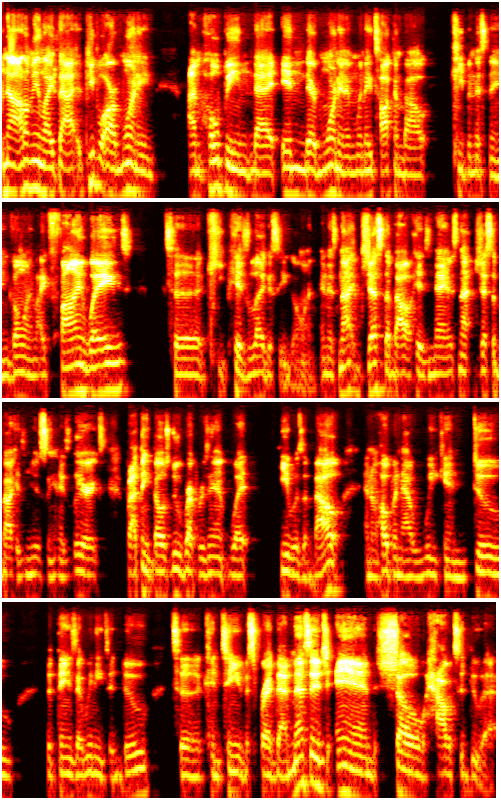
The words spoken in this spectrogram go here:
No, I don't mean like that. People are mourning. I'm hoping that in their mourning and when they talking about keeping this thing going, like find ways to keep his legacy going. And it's not just about his name. It's not just about his music and his lyrics, but I think those do represent what he was about. And I'm hoping that we can do the things that we need to do to continue to spread that message and show how to do that.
